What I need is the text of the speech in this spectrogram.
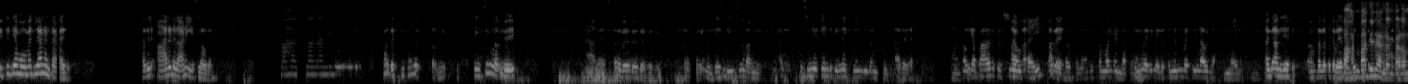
ക്വിറ്റ് ഇന്ത്യ മൂവ്മെന്റിലാണ് ഉണ്ടായത്. അതിൽ ആരുടേതാണ് ഈ സ്ലോഗൻ മഹാത്മാഗാന്ധി. അതെ പറഞ്ഞു. സ്പീച്ച് എന്ന് പറഞ്ഞു. പോയി ആ, അതെ അതെ അതെ അതെ അതെ Sorry. ഓക്കെ സ്പീച്ച് എന്ന് പറഞ്ഞു. ക്വസ്റ്റ്യൻ ചോദിച്ചു പിന്നെ എക്സ്പ്ലെയിൻ ചെയ്താൽ മതി. അതെ അതെ. ആ, ഓക്കെ അപ്പൊ ആ ഒരു ക്വസ്റ്റ്യൻ ആ, ഔട്ടായി അതെ. കുഴപ്പമില്ല. നമുക്ക് ഇഷ്ടംപോലെ ഉണ്ട്. അപ്പൊ നിങ്ങൾ വരില്ല. ഇരുപത്തഞ്ചൊന്നും പറ്റുണ്ടാവില്ല എന്തായാലും. ഗാന്ധിജിയായിട്ട് ബന്ധപ്പെട്ട മാഡം.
